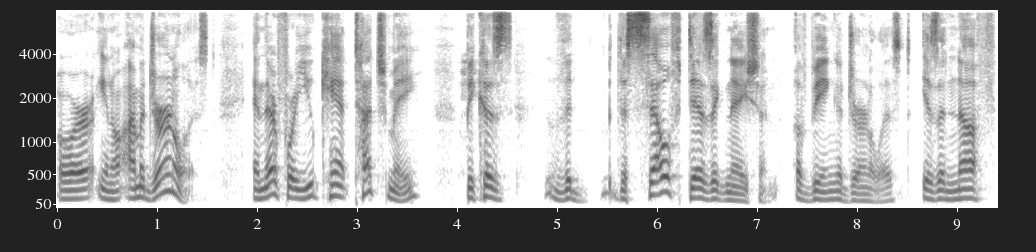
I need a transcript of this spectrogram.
or you know, "I'm a journalist," and therefore you can't touch me because the the self designation of being a journalist is enough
